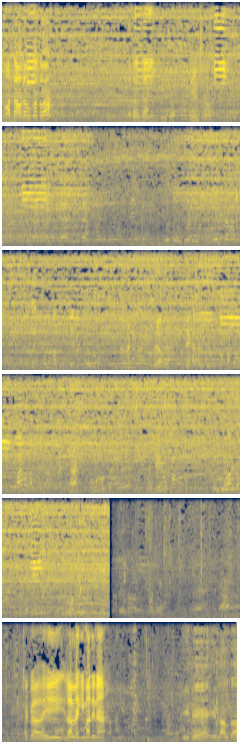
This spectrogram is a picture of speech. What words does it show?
তোমার চাওয়া দাম কত কত হচ্ছে তিনশো তিনশো কাকা এই লালটা কি মাদি না? এই যে এই লালটা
